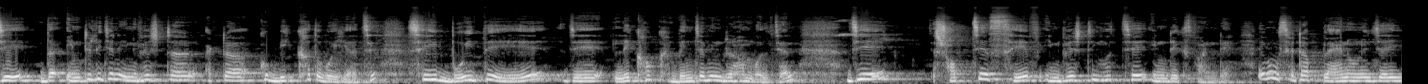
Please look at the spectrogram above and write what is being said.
যে দ্য ইন্টেলিজেন্ট ইনভেস্টার একটা খুব বিখ্যাত বই আছে, সেই বইতে যে লেখক বেঞ্জামিন গ্রাহাম বলছেন যে সবচেয়ে সেফ ইনভেস্টিং হচ্ছে ইন্ডেক্স ফান্ডে এবং সেটা প্ল্যান অনুযায়ী,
